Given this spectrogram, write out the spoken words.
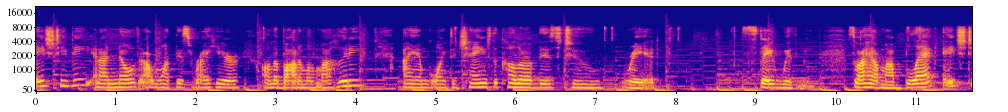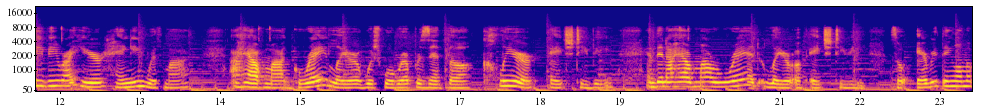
HTV and I know that I want this right here on the bottom of my hoodie. I am going to change the color of this to red. Stay with me. So I have my black HTV right here hanging with my, I have my gray layer which will represent the clear HTV. And then I have my red layer of HTV. So everything on the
